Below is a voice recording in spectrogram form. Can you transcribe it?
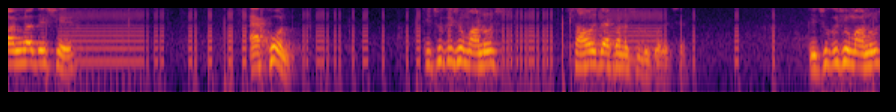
বাংলাদেশে এখন কিছু কিছু মানুষ সাহস দেখানো শুরু করেছে। কিছু কিছু মানুষ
